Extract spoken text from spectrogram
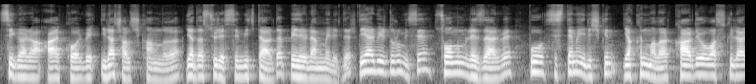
sigara, alkol ve ilaç alışkanlığı ya da süresi miktarda belirlenmelidir. Diğer bir durum ise solunum rezervi. Bu sisteme ilişkin yakınmalar, kardiyovasküler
